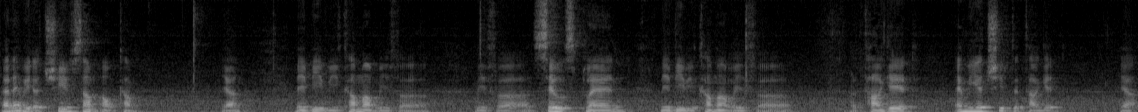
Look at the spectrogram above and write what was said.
and then we achieve some outcome. Yeah, maybe we come up with a with a sales plan, maybe we come up with a, a target. And we achieve the target. Yeah.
